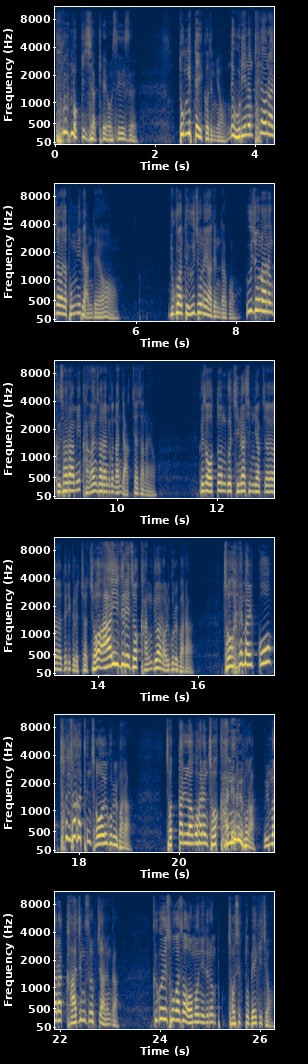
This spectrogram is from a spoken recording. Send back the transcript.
풀을 먹기 시작해요, 슬슬. 독립돼 있거든요. 근데 우리는 태어나자마자 독립이 안 돼요. 누구한테 의존해야 된다고. 의존하는 그 사람이 강한 사람이고 난 약자잖아요. 그래서 어떤 그 진화 심리학자들이 그렇죠. 저 아이들의 저 강교한 얼굴을 봐라. 저 해맑고 천사 같은 저 얼굴을 봐라. 젖달라고 하는 저 가면을 보라. 얼마나 가증스럽지 않은가. 그거에 속아서 어머니들은 또 먹이죠.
